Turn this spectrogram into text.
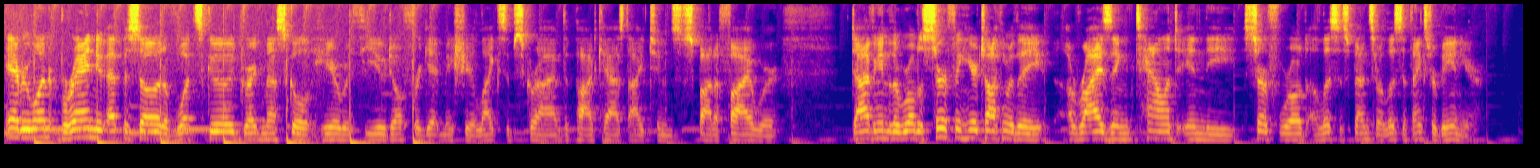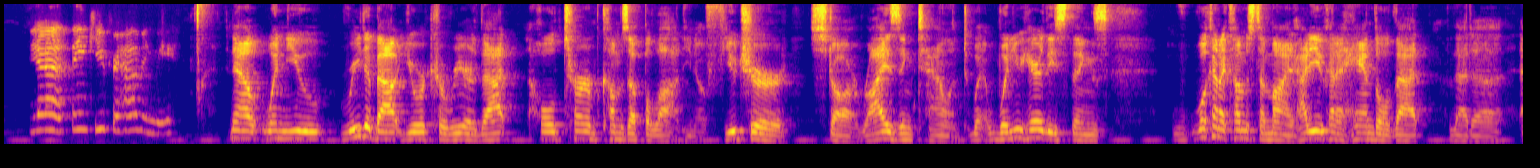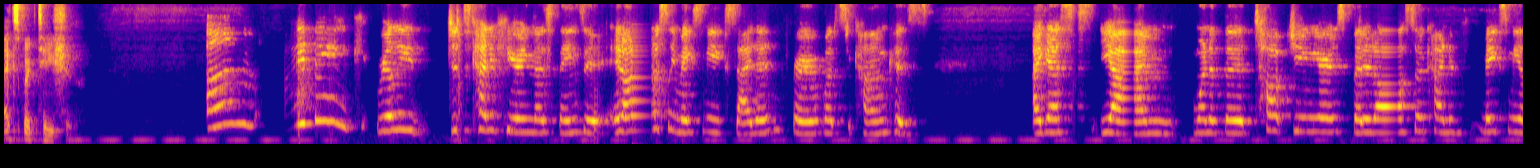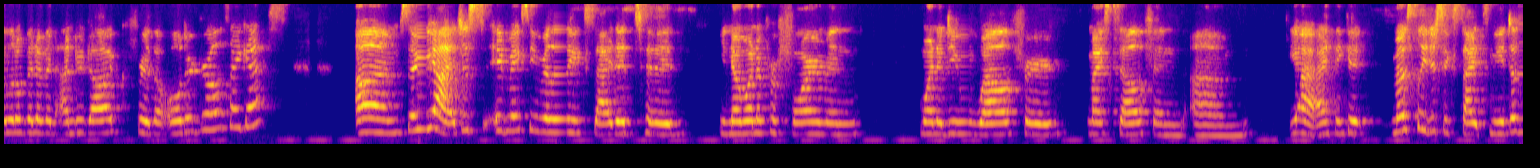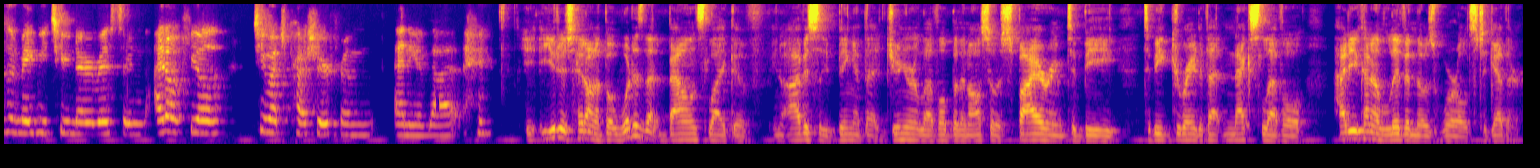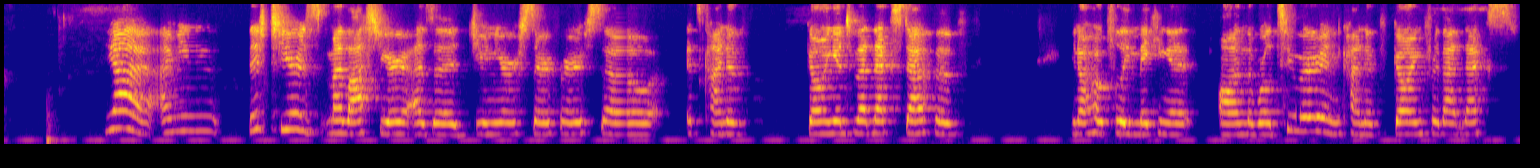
Hey everyone, brand new episode of What's Good. Greg Meskel here with you. Don't forget, make sure you like, subscribe the podcast, iTunes, Spotify. We're diving into the world of surfing here, talking with a, a rising talent in the surf world, Alyssa Spencer. Alyssa, thanks for being here. Yeah, thank you for having me. Now, when you read about your career, that whole term comes up a lot. You know, future star, rising talent. When, when you hear these things, what kind of comes to mind? How do you kind of handle that that uh, expectation? Um, I think really just kind of hearing those things, it, it honestly makes me excited for what's to come because I guess, yeah, I'm one of the top juniors, but it also kind of makes me a little bit of an underdog for the older girls, I guess. Um, so yeah, it just it makes me really excited to, you know, want to perform and want to do well for myself and um, yeah, I think it mostly just excites me. It doesn't make me too nervous, and I don't feel too much pressure from any of that. you just hit on it, but what is that balance like of you know obviously being at that junior level, but then also aspiring to be to be great at that next level? How do you kind of live in those worlds together? Yeah, I mean, this year is my last year as a junior surfer, so it's kind of going into that next step of you know hopefully making it on the world tour and kind of going for that next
